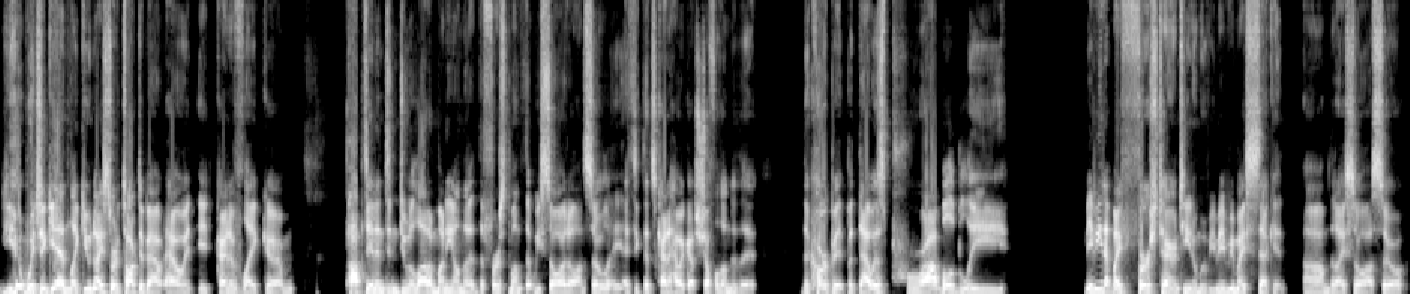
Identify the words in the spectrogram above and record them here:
which again, like you and I sort of talked about how it, it kind of like um, popped in and didn't do a lot of money on the, the first month that we saw it on. So I, think that's kind of how it got shuffled under the the carpet. But that was probably maybe not my first Tarantino movie, maybe my second um, that I saw. So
